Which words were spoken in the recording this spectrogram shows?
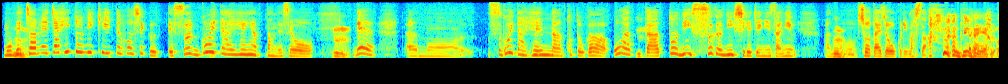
もうめちゃめちゃ人に聞いてほしくってすっごい大変やったんですようん。であのすごい大変なことが終わった後にすぐにしげち兄さんにあの、招待状を送りました。なんでなんやろ。も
